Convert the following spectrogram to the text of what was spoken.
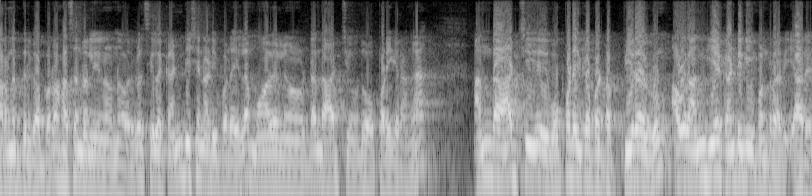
மரணத்திற்கு அப்புறம் ஹசன் அலிலான் அவர்கள் சில கண்டிஷன் அடிப்படையில் மாவீரன் அந்த ஆட்சியை வந்து ஒப்படைக்கிறாங்க. அந்த ஆட்சி ஒப்படைக்கப்பட்ட பிறகும் அவர் அங்கேயே கண்டினியூ பண்ணுறாரு யார்?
